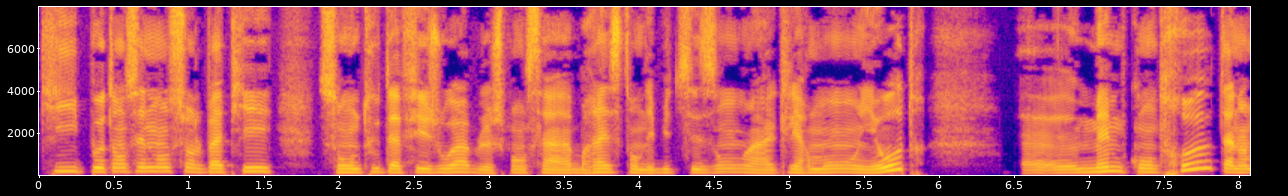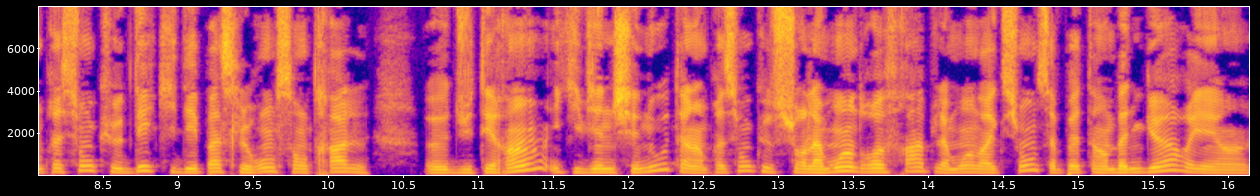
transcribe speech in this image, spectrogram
qui potentiellement sur le papier sont tout à fait jouables. Je pense à Brest en début de saison, à Clermont et autres. euh, même contre eux, t'as l'impression que dès qu'ils dépassent le rond central euh, du terrain et qu'ils viennent chez nous, t'as l'impression que sur la moindre frappe, la moindre action, ça peut être un banger et un,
